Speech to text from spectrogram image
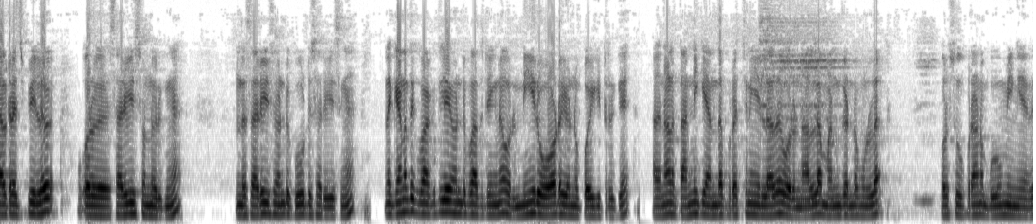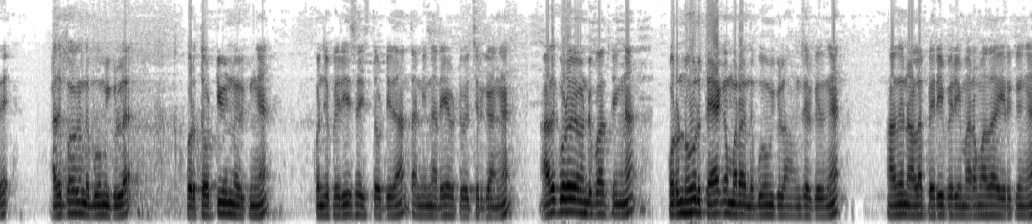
ஏழரை ஹெச்பியில் ஒரு சர்வீஸ் ஒன்று இருக்குங்க. இந்த சர்வீஸ் வந்துட்டு கூட்டு சர்வீஸுங்க இந்த கிணத்துக்கு பக்கத்துலேயே வந்துட்டு பார்த்துட்டிங்கன்னா ஒரு நீர் ஓடை ஒன்று போய்கிட்டு இருக்கு. அதனால் தண்ணிக்கு எந்த பிரச்சனையும் இல்லாத ஒரு நல்ல மண்கண்டம் உள்ள ஒரு சூப்பரான பூமிங்க இது. அது போக இந்த பூமிக்குள்ளே ஒரு தொட்டி ஒன்று இருக்குங்க. கொஞ்சம் பெரிய சைஸ் தொட்டி தான். தண்ணி நிறைய விட்டு வச்சுருக்காங்க. அது கூட வந்துட்டு பார்த்துட்டிங்கன்னா ஒரு நூறு தேக்க மரம் இந்த பூமிக்குள்ளே அமைஞ்சிருக்குதுங்க. அதுவும் நல்லா பெரிய பெரிய மரமாக தான் இருக்குங்க.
